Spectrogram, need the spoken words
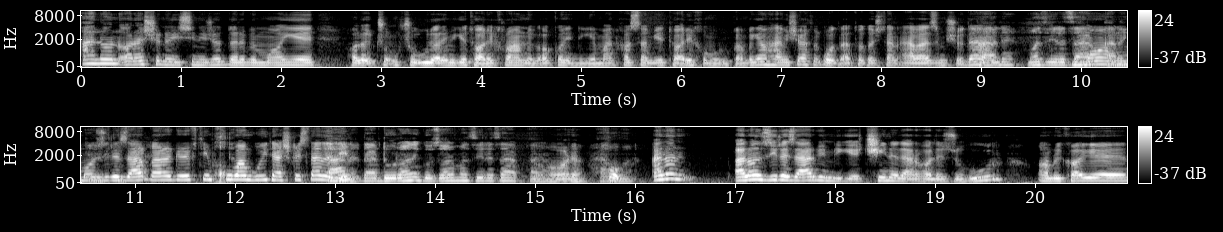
الان آرش رئیسی نژاد داره به مای حالا چون چون او داره میگه تاریخ رو هم نگاه کنید دیگه. من خواستم یه تاریخ رو مرور کنم. بگم همیشه وقتی قدرت ها داشتن عوض می‌شدن بله ما زیر ضرب ما, قرار ما زیر ضرب قرار گرفتیم. خوبم گویی تشخیص ندادیم. بله در دوران گذار ما زیر ضرب قرار آره. خب الان الان زیر ضربیم دیگه. چین در حال ظهور آمریکای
